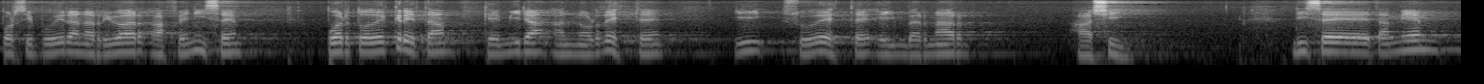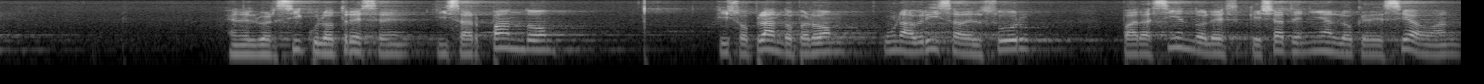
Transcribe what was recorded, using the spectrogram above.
por si pudieran arribar a Fenice, puerto de Creta, que mira al nordeste y sudeste, e invernar allí. Dice también en el versículo 13, y zarpando y soplando, perdón, una brisa del sur, pareciéndoles que ya tenían lo que deseaban,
